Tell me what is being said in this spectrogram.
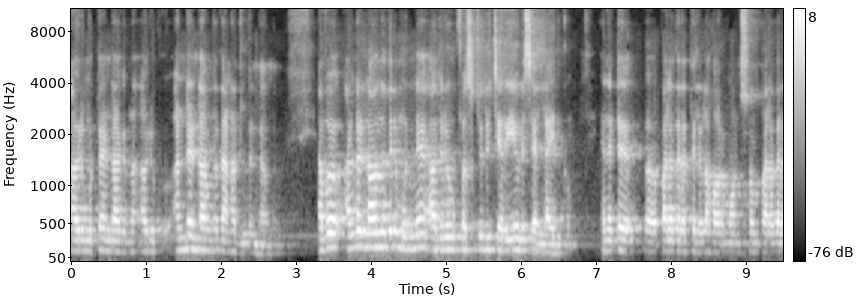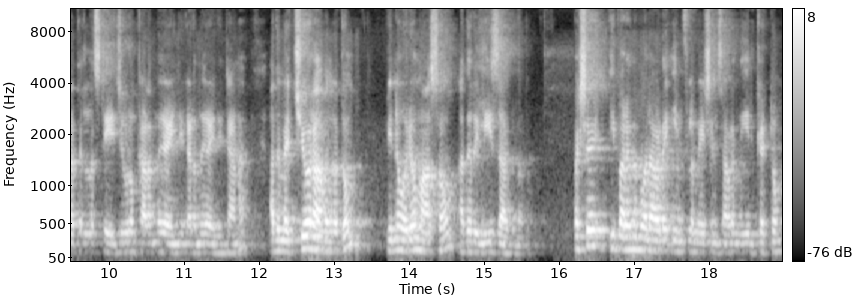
ആ ഒരു മുട്ട ഉണ്ടാകുന്ന ആ ഒരു അണ്ട ഉണ്ടാവുന്നതാണ് അതിൽ നിന്ന് ഉണ്ടാവുന്നത് അപ്പോൾ അണ്ട ഉണ്ടാവുന്നതിന് മുന്നേ അതൊരു ഫസ്റ്റ് ഒരു ചെറിയ ഒരു സെല്ലായിരിക്കും എന്നിട്ട് പലതരത്തിലുള്ള ഹോർമോൺസും പലതരത്തിലുള്ള സ്റ്റേജുകളും കടന്നു കഴിഞ്ഞ് കടന്നു കഴിഞ്ഞിട്ടാണ് അത് മെച്യൂർ ആവുന്നതും പിന്നെ ഓരോ മാസവും അത് റിലീസ് ആകുന്നതും. പക്ഷേ ഈ പറയുന്ന പോലെ അവിടെ ഇൻഫ്ലമേഷൻസ് അവിടെ നീർക്കെട്ടും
